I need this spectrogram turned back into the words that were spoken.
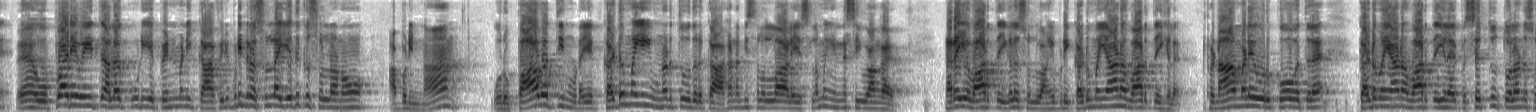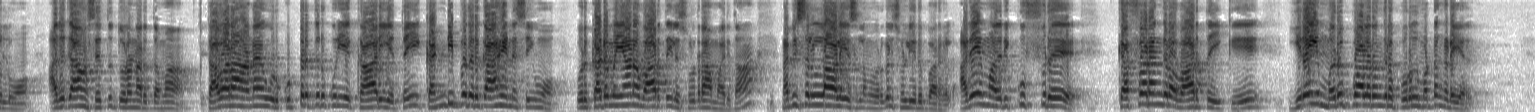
ஒப்பாரி வைத்து அழக்கூடிய பெண்மணி காஃபிர் இப்படின்ற சொல்ல எதுக்கு சொல்லணும்? அப்படின்னா ஒரு பாவத்தினுடைய கடுமையை உணர்த்துவதற்காக நபி சொல்லா அலைஹி என்ன செய்வாங்க? நிறைய வார்த்தைகளை சொல்லுவாங்க. இப்படி கடுமையான வார்த்தைகளை. இப்போ நாமளே ஒரு கோவத்தில் கடுமையான வார்த்தைகளை இப்போ செத்து தொலைன்னு சொல்லுவோம். அதுக்காக செத்து தொலைன்னு அர்த்தமா? தவறான ஒரு குற்றத்திற்குரிய காரியத்தை கண்டிப்பதற்காக என்ன செய்வோம்? ஒரு கடுமையான வார்த்தையில சொல்ற மாதிரி தான் நபி ஸல்லல்லாஹு அவர்கள் சொல்லியிருப்பார்கள். அதே மாதிரி குஃப்ரு கஃபரங்கிற வார்த்தைக்கு இறை மறுப்பாளருங்கிற பொருள் மட்டும் கிடையாது.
